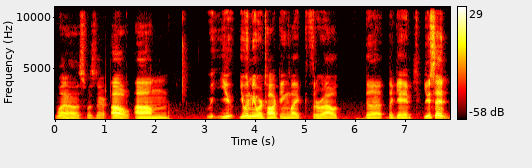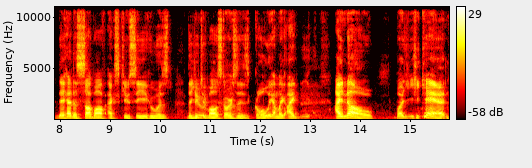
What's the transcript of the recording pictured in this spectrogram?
What else was there? Oh, um, we, you you and me were talking like throughout the the game. You said they had to sub off XQC, who was the Dude. YouTube All Stars' is goalie. I'm like, I, I know, but he can't.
